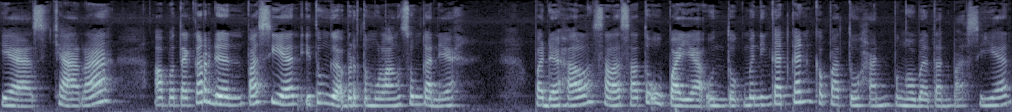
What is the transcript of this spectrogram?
Ya, secara apoteker dan pasien itu nggak bertemu langsung kan ya? Padahal salah satu upaya untuk meningkatkan kepatuhan pengobatan pasien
